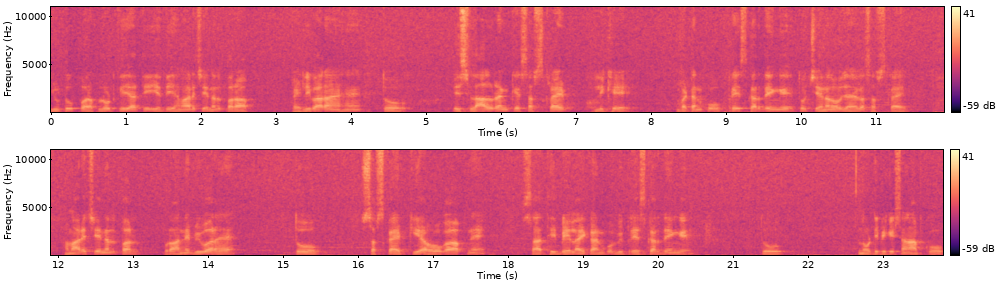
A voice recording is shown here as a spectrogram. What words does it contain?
यूट्यूब पर अपलोड की जाती है। यदि हमारे चैनल पर आप पहली बार आए हैं तो इस लाल रंग के सब्सक्राइब लिखे बटन को प्रेस कर देंगे तो चैनल हो जाएगा सब्सक्राइब। हमारे चैनल पर पुराने व्यूअर हैं तो सब्सक्राइब किया होगा आपने, साथ ही बेल आइकन को भी प्रेस कर देंगे तो नोटिफिकेशन आपको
